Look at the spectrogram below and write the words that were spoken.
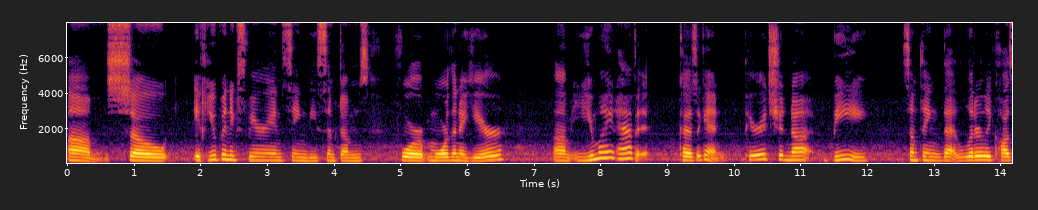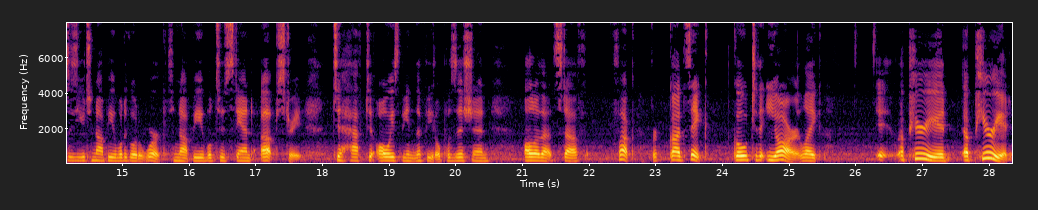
Um, so, if you've been experiencing these symptoms for more than a year, um, you might have it. Because, again, periods should not be something that literally causes you to not be able to go to work, to not be able to stand up straight, to have to always be in the fetal position, all of that stuff. Fuck, for God's sake, go to the ER. Like, a period a period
